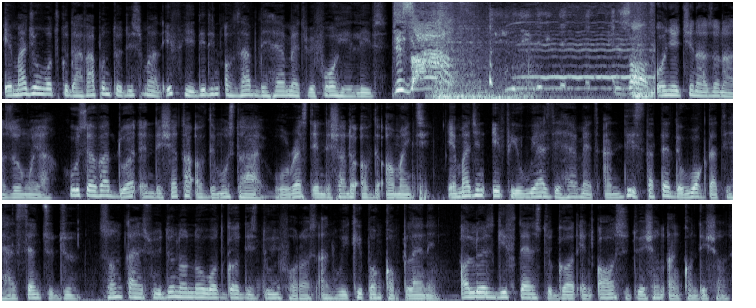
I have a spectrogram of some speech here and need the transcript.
Imagine what could have happened to this man if he didn't observe the helmet before he leaves. Jesus! Jesus! Onye onwe ya. Whosoever dwell in the shelter of the Most High will rest in the shadow of the Almighty. Imagine if he wears the helmet and this started the work that he has sent to do. Sometimes we do not know what God is doing for us and we keep on complaining. Always give thanks to God in all situations and conditions.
